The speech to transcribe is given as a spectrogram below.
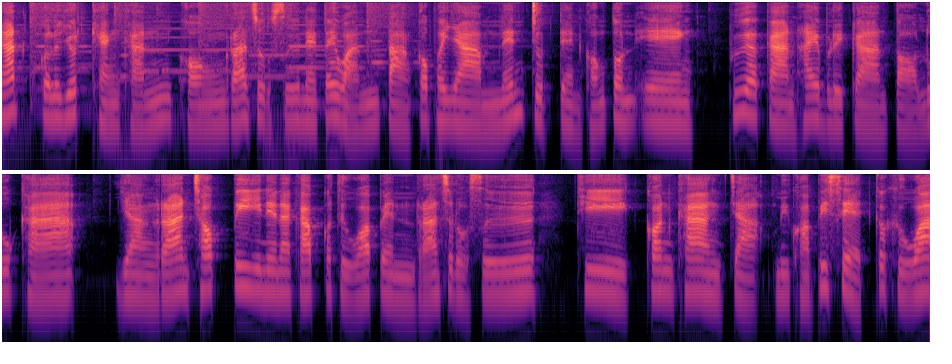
งัดกลยุทธ์แข่งขันของร้านสะดวกซื้อในไต้หวันต่างก็พยายามเน้นจุดเด่นของตนเอง เพื่อการให้บริการต่อลูกค้า อย่างร้าน Shopee เนี่ยนะครับก็ถือว่าเป็นร้านสะดวกซื้อ ที่ค่อนข้างจะมีความพิเศษก็คือว่า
